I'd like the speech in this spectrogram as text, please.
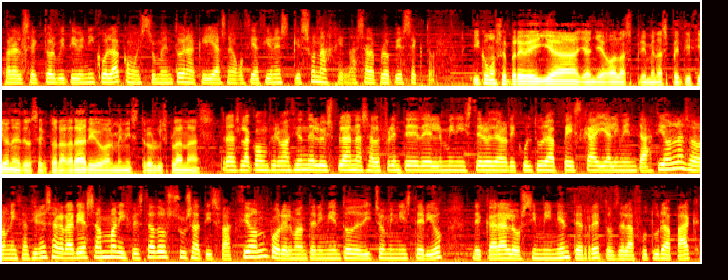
para el sector vitivinícola como instrumento en aquellas negociaciones que son ajenas al propio sector. Y como se preveía, ya han llegado las primeras peticiones del sector agrario al ministro Luis Planas. Tras la confirmación de Luis Planas al frente del Ministerio de Agricultura, Pesca y Alimentación, las organizaciones agrarias han manifestado su satisfacción por el mantenimiento de dicho ministerio de cara a los inminentes retos de la futura PAC,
